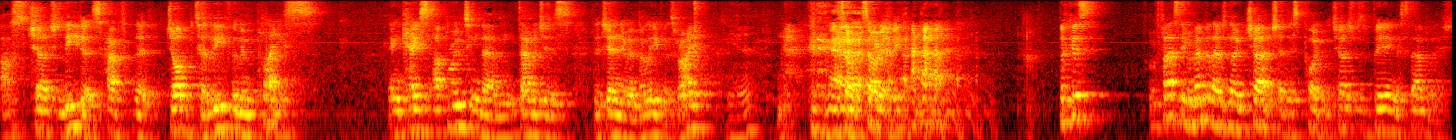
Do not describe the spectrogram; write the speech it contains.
us church leaders have the job to leave them in place in case uprooting them damages the genuine believers, right? Yeah. No. sorry, sorry, Abby. because, firstly, remember there was no church at this point. The church was being established.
